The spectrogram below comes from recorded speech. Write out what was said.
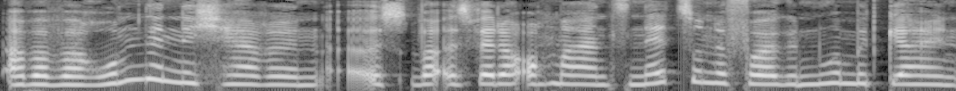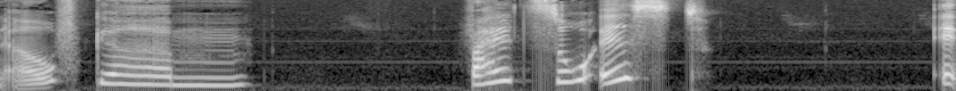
aber warum denn nicht, Herrin? Es, es wäre doch auch mal ganz nett, so eine Folge nur mit geilen Aufgaben. Weil's so ist. Äh,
